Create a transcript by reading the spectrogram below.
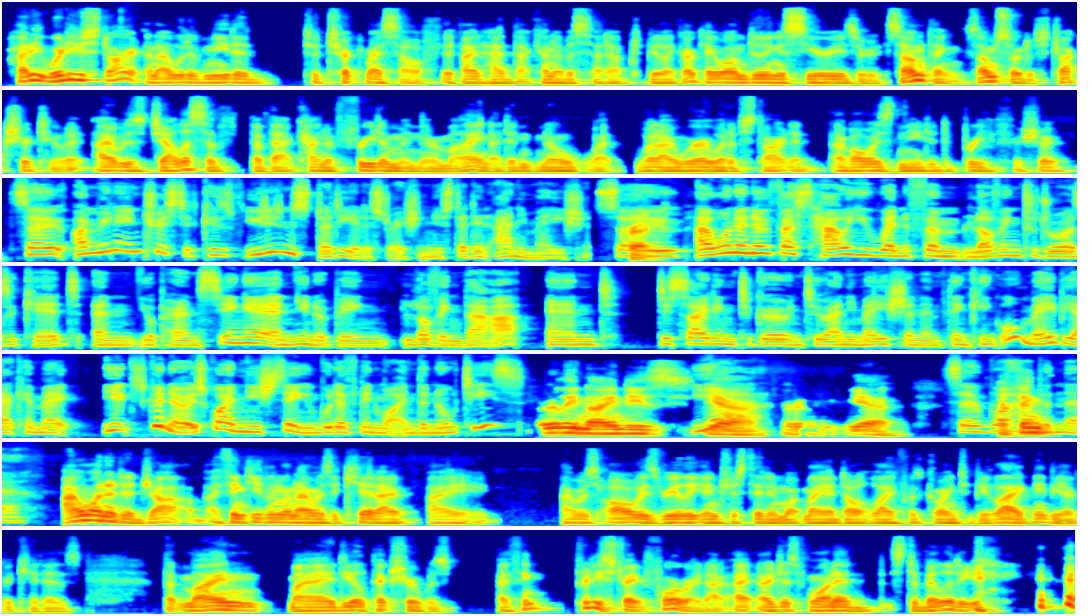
How do you, where do you start? And I would have needed to trick myself if I'd had that kind of a setup to be like, okay, well, I'm doing a series or something, some sort of structure to it. I was jealous of of that kind of freedom in their mind. I didn't know what what I where I would have started. I've always needed to brief for sure. So I'm really interested because you didn't study illustration, you studied animation. So Correct. I want to know first how you went from loving to draw as a kid and your parents seeing it and you know being loving that and deciding to go into animation and thinking, oh, maybe I can make it's you know it's quite a niche thing. It would have been what in the noughties, early nineties. Yeah, yeah, early, yeah. So what I happened there? I wanted a job. I think even when I was a kid, I I I was always really interested in what my adult life was going to be like. Maybe every kid is, but mine, my ideal picture was, I think, pretty straightforward. I I just wanted stability.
